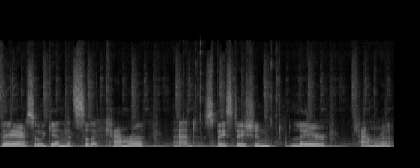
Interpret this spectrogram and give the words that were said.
there. So again, let's select camera and space station, layer, camera,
